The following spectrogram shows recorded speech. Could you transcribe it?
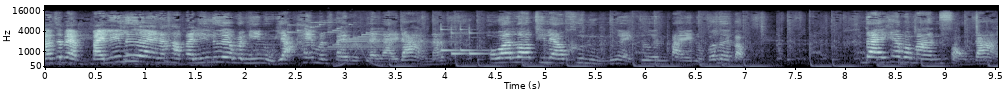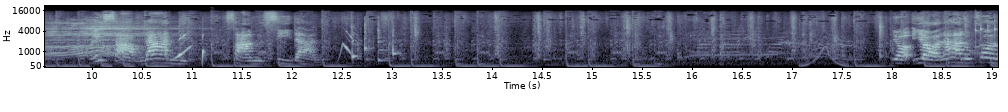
เราจะแบบไปเรื่อยๆนะคะ ไปเรื่อยๆ วันนี้หนูอยากให้มันไปแบบหลาย ๆ ด้านนะ เพราะว่ารอบที่แล้วคือหนูเหนื่อยเกินไปหนูก็เลยแบบ ได้แค่ประมาณ 2 ด้านไม่สามด้านดิสามหรือสี่ด้านหยาะเหยาะนะคะทุกคน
